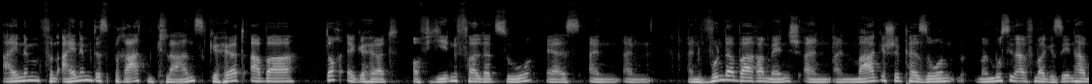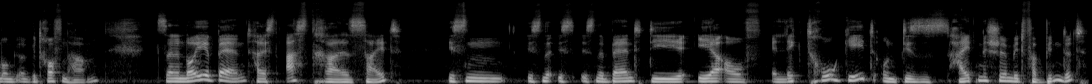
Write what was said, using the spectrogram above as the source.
einem von einem des Braten-Clans, gehört aber, doch, er gehört auf jeden Fall dazu. Er ist ein, ein, ein wunderbarer Mensch, ein, eine magische Person. Man muss ihn einfach mal gesehen haben und, getroffen haben. Seine neue Band heißt Astral Sight. Ist, ein, ist, eine, ist, ist eine Band, die eher auf Elektro geht und dieses Heidnische mit verbindet.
